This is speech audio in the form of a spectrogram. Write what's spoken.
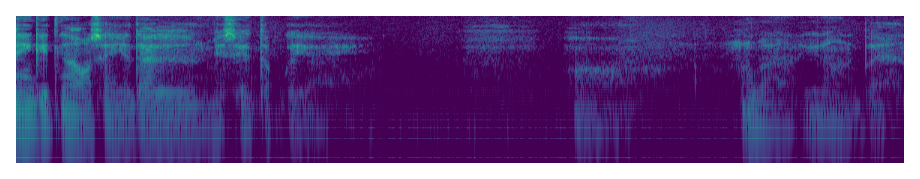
Nainggit nga ako sa inyo dahil may setup kayo eh. Oh. Ano ba? Yun ang ano ba yan?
